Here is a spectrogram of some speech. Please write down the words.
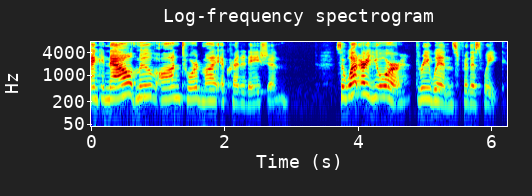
and can now move on toward my accreditation. So, what are your three wins for this week?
